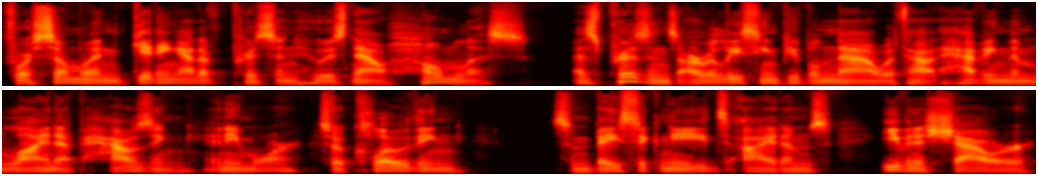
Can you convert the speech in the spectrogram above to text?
for someone getting out of prison who is now homeless, as prisons are releasing people now without having them line up housing anymore. So, clothing, some basic needs items, even a shower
